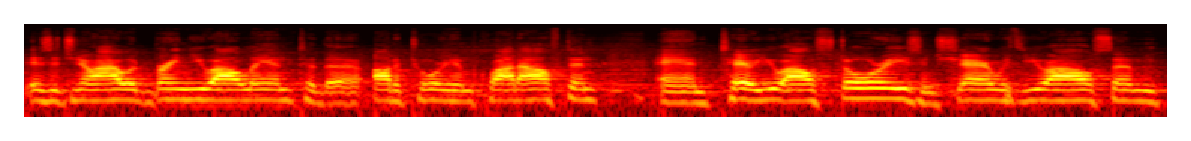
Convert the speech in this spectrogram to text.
is that you know I would bring you all into the auditorium quite often and tell you all stories and share with you all some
